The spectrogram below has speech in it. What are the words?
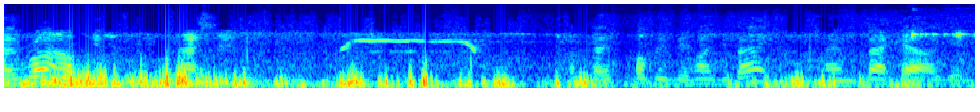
That's okay, right up into the it. Okay, pop it behind your back and back out again.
